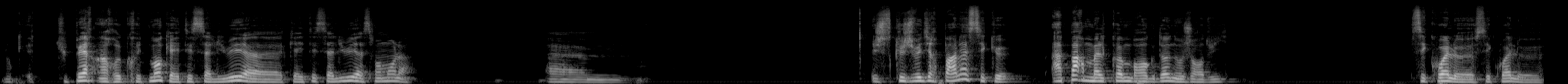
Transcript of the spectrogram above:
Donc tu perds un recrutement qui a été salué, euh, qui a été salué à ce moment-là. Ce que je veux dire par là, c'est que à part Malcolm Brogdon aujourd'hui, c'est quoi le, c'est quoi le,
